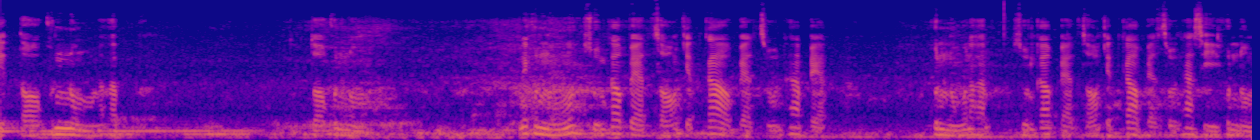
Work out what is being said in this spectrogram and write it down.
ติดต่อคุณหนุ่มนะครับ ติดต่อคุณหนุ่มนี่คุณหนู 0982798058 คุณหนูนะครับ 0982798054 คุณหนุ่ม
